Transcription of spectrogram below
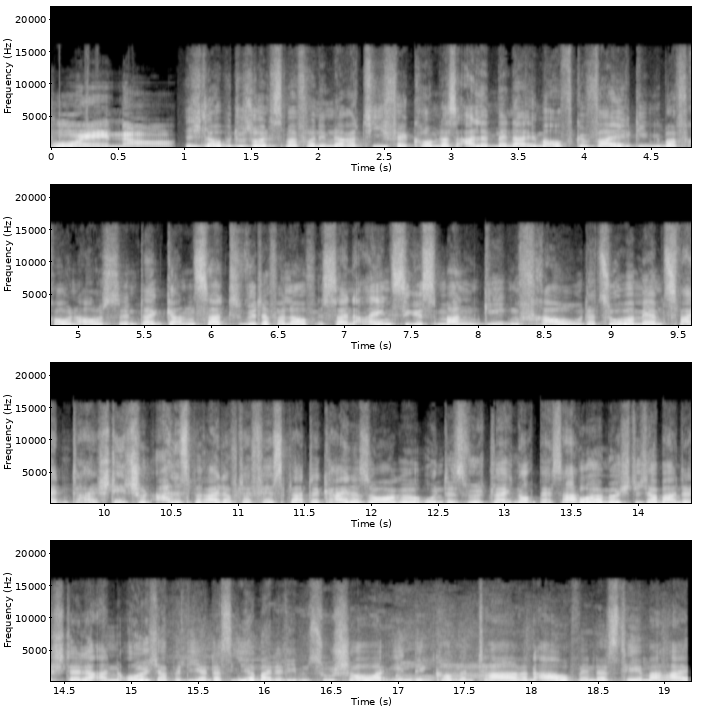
Bueno. Ich glaube, du solltest mal von dem Narrativ wegkommen, dass alle Männer immer auf Gewalt gegenüber Frauen aus sind. Dein ganzer Twitter-Verlauf ist ein einziges Mann gegen Frau. Dazu aber mehr im zweiten Teil. Steht schon alles bereit auf der Festplatte, keine Sorge und es wird gleich noch besser. Vorher möchte ich aber an der Stelle an euch appellieren, dass ihr, meine lieben Zuschauer, in den Kommentaren, auch wenn das Thema heißt,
